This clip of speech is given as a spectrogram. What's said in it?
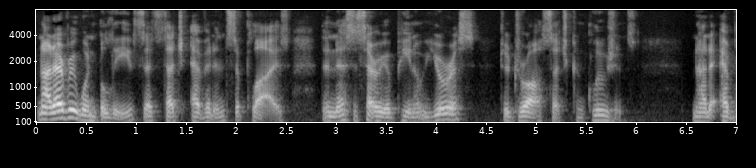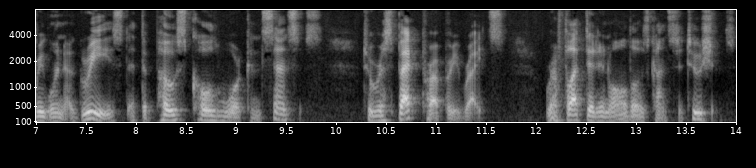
not everyone believes that such evidence supplies the necessary opinio juris to draw such conclusions. Not everyone agrees that the post Cold War consensus to respect property rights, reflected in all those constitutions,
